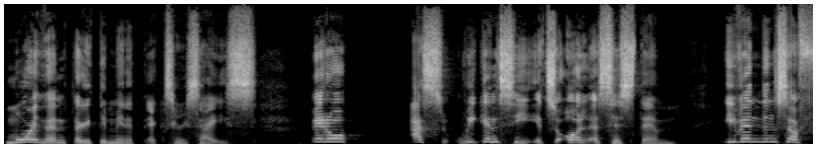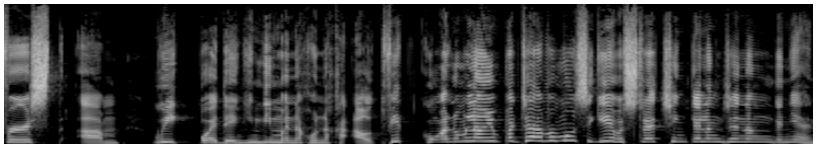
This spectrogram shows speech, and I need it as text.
more than 30-minute exercise. Pero as we can see, it's all a system. Even dun sa first um, week, pwedeng hindi man ako naka-outfit. Kung ano lang yung pajama mo, sige, stretching ka lang dyan ng ganyan.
